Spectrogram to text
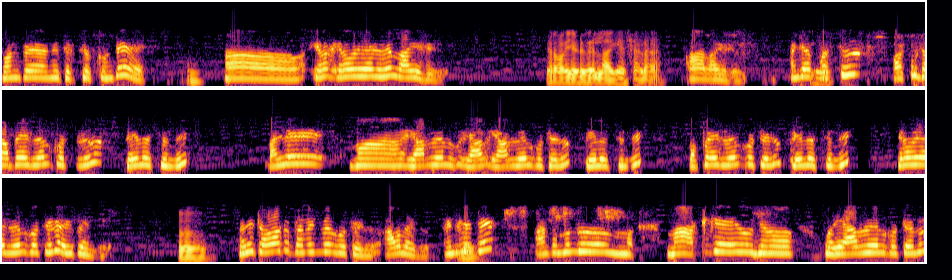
ఫోన్ పే అన్ని చెక్ చేసుకుంటే ఇరవై ఏడు వేలు లాగేసాడు ఇరవై ఏడు వేలు లాగేశాడా? ఆ, లాగేసాడు అంటే ఫస్ట్ ఫస్ట్ డెబ్బై ఐదు వేలు కొట్టాడు ఫెయిల్ వచ్చింది. మళ్ళీ మా యాభై వేలు యాభై వేలు కొట్టాడు ఫెయిల్ వచ్చింది. ముప్పై ఐదు వేలు కొట్టాడు ఫెయిల్ వచ్చింది. ఇరవై ఐదు వేలు కొట్టాడు అయిపోయింది. మళ్ళీ తర్వాత పన్నెండు వేలు కొట్టాడు అవ్వలేదు. ఎందుకంటే అంతకుముందు మా అక్కకి నేను ఒక యాభై వేలు కొట్టాను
